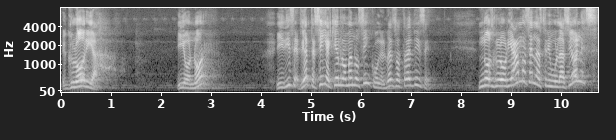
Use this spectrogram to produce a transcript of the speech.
gloria y honor y dice, fíjate, sigue aquí en Romanos 5, en el verso 3 dice, nos gloriamos en las tribulaciones.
